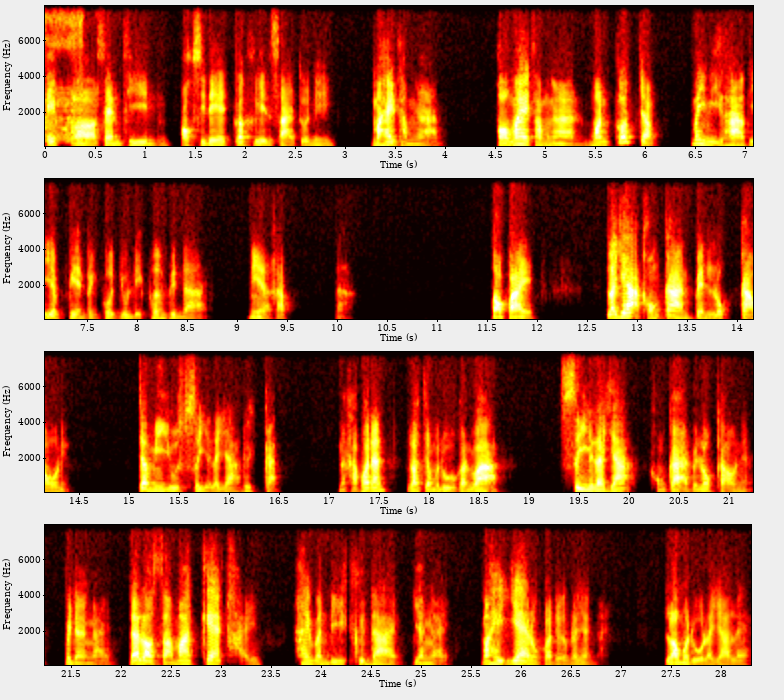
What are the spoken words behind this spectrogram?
เอฟเซนทีนออกซิเดตก็คือเอนไซม์ตัวนี้ ไม่ให้ทำงาน พอไม่ให้ทำงาน มันก็จะไม่มีทางที่จะเปลี่ยนเป็นกรดยูริกเพิ่มขึ้นได้ นี่แหละครับนะต่อไประยะของการเป็นโรคเกาต์เนี่ย จะมีอยู่สี่ระยะด้วยกัน นะครับ เพราะฉะนั้นเราจะมาดูกันว่าสี่ระยะของการเป็นโรคเกาต์เนี่ยเป็นยังไง และเราสามารถแก้ไขให้มันดีขึ้นได้ยังไง ไม่ให้แย่ลงกว่าเดิมได้ยังไง เรามาดูระยะแรก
